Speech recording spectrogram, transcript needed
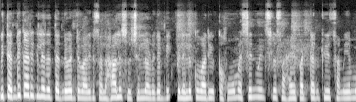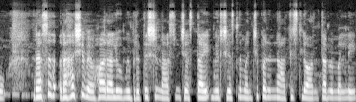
మీ తండ్రి గారికి లేదా తండ్రి వంటి వారికి సలహాలు సూచనలు అడగండి. పిల్లలకు వారి యొక్క హోమ్ అసైన్మెంట్స్లో సహాయపడటానికి సమయము రస రహస్య వ్యవహారాలు మీ ప్రతిష్టను నాశనం చేస్తాయి. మీరు చేసిన మంచి పనులను ఆఫీస్లో అంతా మిమ్మల్ని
